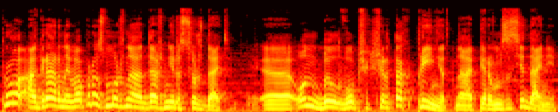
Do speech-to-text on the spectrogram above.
Про аграрный вопрос можно даже не рассуждать. Э, он был в общих чертах принят на первом заседании.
